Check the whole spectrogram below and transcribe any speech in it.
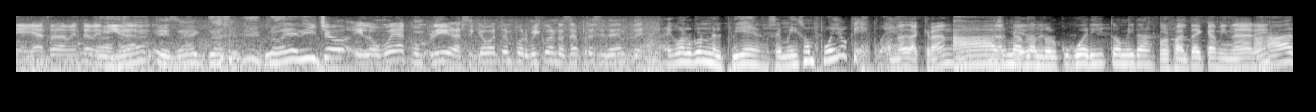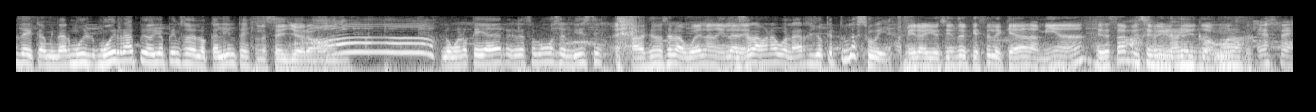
y allá solamente avenida. Ajá, exacto. Lo he dicho y lo voy a cumplir, así que voten por mí cuando sea presidente. Traigo algo en el pie, ¿se me hizo un pollo o qué? Pues? Un alacrán. Ah, se me ablandó el cuerito, mira. Por falta de caminar, ¿eh? Ajá, de caminar muy, muy rápido, yo pienso de lo caliente. No sé, llorón. Ah, Lo bueno que ya de regreso vamos en bici. A ver si no se la vuelan ahí la Ya se la van a volar, yo que tú la subí. Mira, yo siento que este le queda a la mía, ¿eh? Esa también se ve que está bien a gusto. Este,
